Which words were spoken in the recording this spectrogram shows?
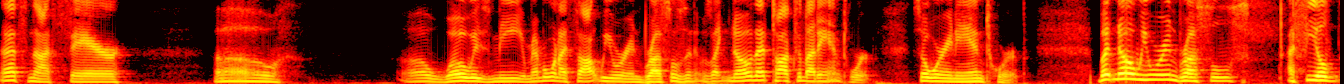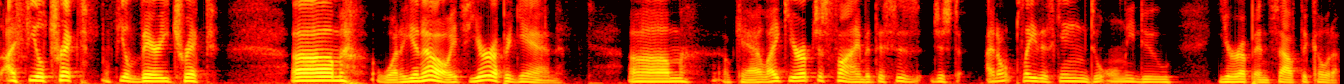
That's not fair. Oh. Oh, woe is me. Remember when I thought we were in Brussels and it was like, no, that talks about Antwerp. So we're in Antwerp. But no, we were in Brussels. I feel I feel tricked. I feel very tricked. Um, what do you know? It's Europe again. Um, okay, I like Europe just fine, but this is just I don't play this game to only do Europe and South Dakota.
